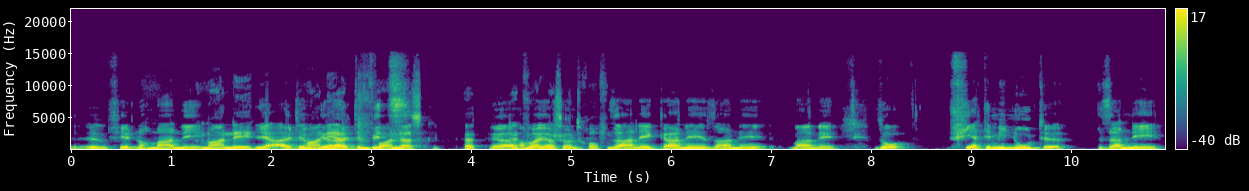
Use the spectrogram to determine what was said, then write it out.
äh, fehlt noch Mane. Mane. Ja, alte, Mane der alte Witz. Woanders, hat, ja, haben wir ja schon. Getroffen. Sané, Kane, Sané, Mane. So, vierte Minute, Sané.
